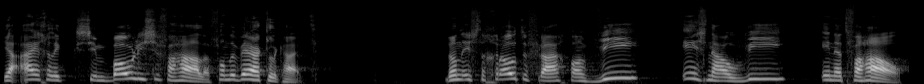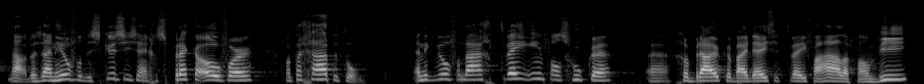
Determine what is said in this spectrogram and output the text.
ja, eigenlijk symbolische verhalen van de werkelijkheid, dan is de grote vraag van wie is nou wie in het verhaal? Nou, er zijn heel veel discussies en gesprekken over, want daar gaat het om. En ik wil vandaag twee invalshoeken uh, gebruiken bij deze twee verhalen van wie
